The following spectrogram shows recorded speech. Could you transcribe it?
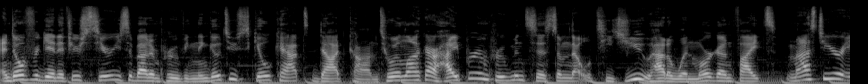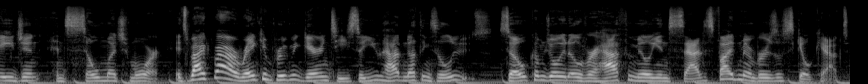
And don't forget, if you're serious about improving, then go to skillcapped.com to unlock our hyper improvement system that will teach you how to win more gunfights, master your agent, and so much more. It's backed by our rank improvement guarantee, so you have nothing to lose. So come join over half a million satisfied members of Skillcapped,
